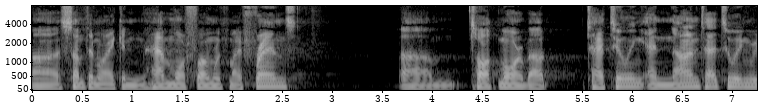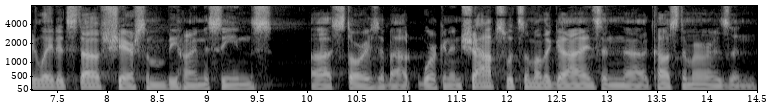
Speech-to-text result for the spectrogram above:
Uh, something where I can have more fun with my friends, um, talk more about tattooing and non-tattooing related stuff, share some behind the scenes uh, stories about working in shops with some other guys and uh, customers, and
